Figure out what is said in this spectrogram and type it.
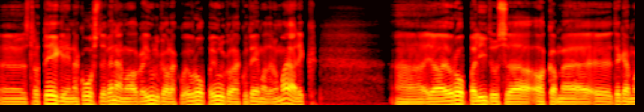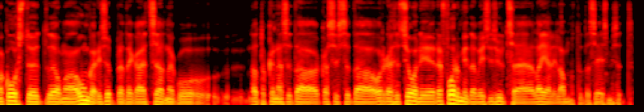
äh, strateegiline koostöö Venemaaga julgeoleku, Euroopa julgeoleku teemadel on vajalik ja Euroopa Liidus äh, hakkame äh, tegema koostööd oma Ungari sõpradega, et seal nagu natukene seda, kas siis seda organisatsiooni reformida või siis üldse laiali lammutada seesmiselt.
